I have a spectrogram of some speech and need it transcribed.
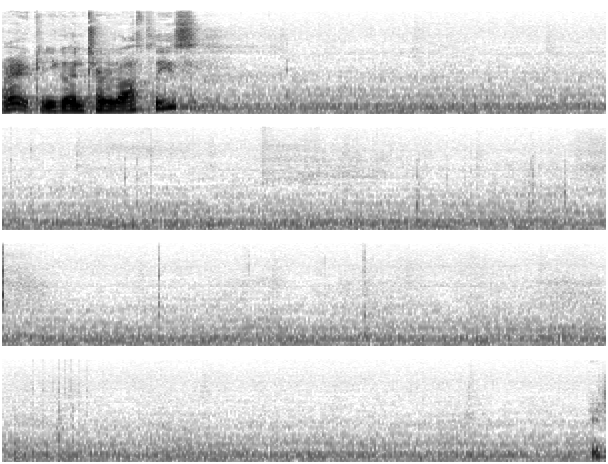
All right, can you go ahead and turn it off, please? Did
